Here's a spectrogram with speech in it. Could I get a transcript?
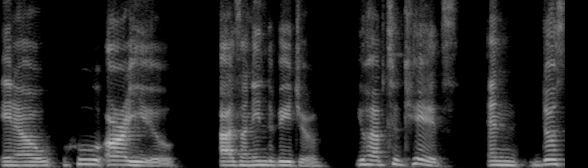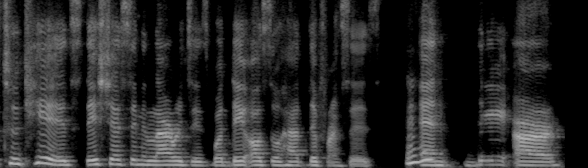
you know, who are you as an individual? You have two kids, and those two kids, they share similarities, but they also have differences. Mm-hmm. And they are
